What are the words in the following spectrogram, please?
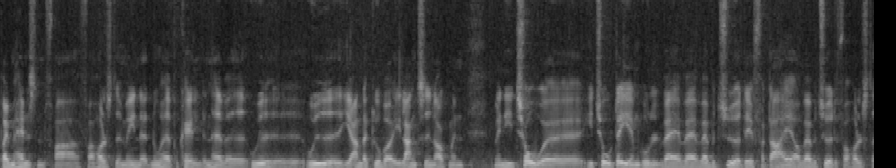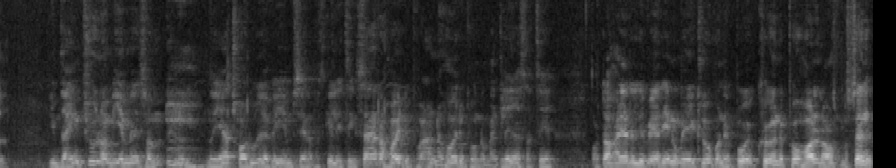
Preben Hansen fra, fra Holsted mente, at nu havde pokalen den havde været ude, øh, ude i andre klubber i lang tid nok, men, men I to, øh, I to DM-guld. Hvad, hvad, hvad betyder det for dig, og hvad betyder det for Holsted? Jamen, der er ingen tvivl om, i og med, som, når jeg er trådt ud af VM, og forskellige ting, så er der højde på andre højdepunkter, man glæder sig til. Og der har jeg da leveret endnu mere i klubberne, både kørende på holdet og også mig selv,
